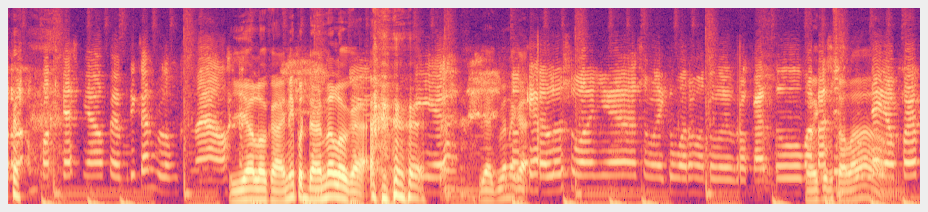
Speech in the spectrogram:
podcastnya Febri kan belum kenal. Iya loh Kak, ini perdana loh Kak. iya. ya gimana Oke, Kak? halo semuanya. Assalamualum warahmatullahi wabarakatuh. Makasih sebelumnya ya, Feb.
